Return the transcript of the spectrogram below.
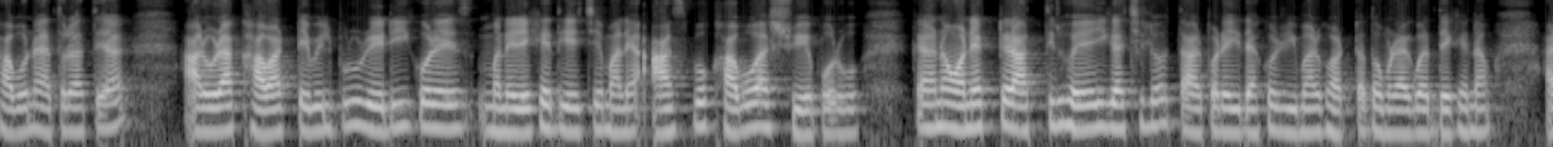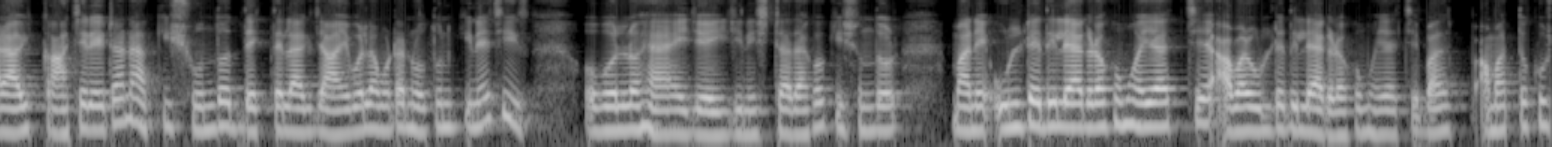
খাব না, এত রাতে আর। আর ওরা খাবার টেবিল পুরো রেডি করে মানে রেখে দিয়েছে মানে আসব, খাব আর শুয়ে পড়ব। কেননা অনেকটা রাত্রির হয়েই গেছিল, তারপরে এই দেখো রিমার ঘরটা তোমরা একবার দেখে নাও। আর ওই কাঁচের এটা না, কি সুন্দর দেখতে লাগছে। আমি বললাম, ওটা নতুন কিনেছিস? ও বলল হ্যাঁ এই যে, এই জিনিসটা দেখো কি সুন্দর। মানে উল্টে দিলে একরকম হয়ে যাচ্ছে, আবার উল্টে দিলে একরকম হয়ে যাচ্ছে। বা আমার তো খুব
